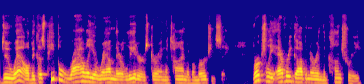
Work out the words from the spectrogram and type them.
do well because people rally around their leaders during a time of emergency. Virtually every governor in the country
